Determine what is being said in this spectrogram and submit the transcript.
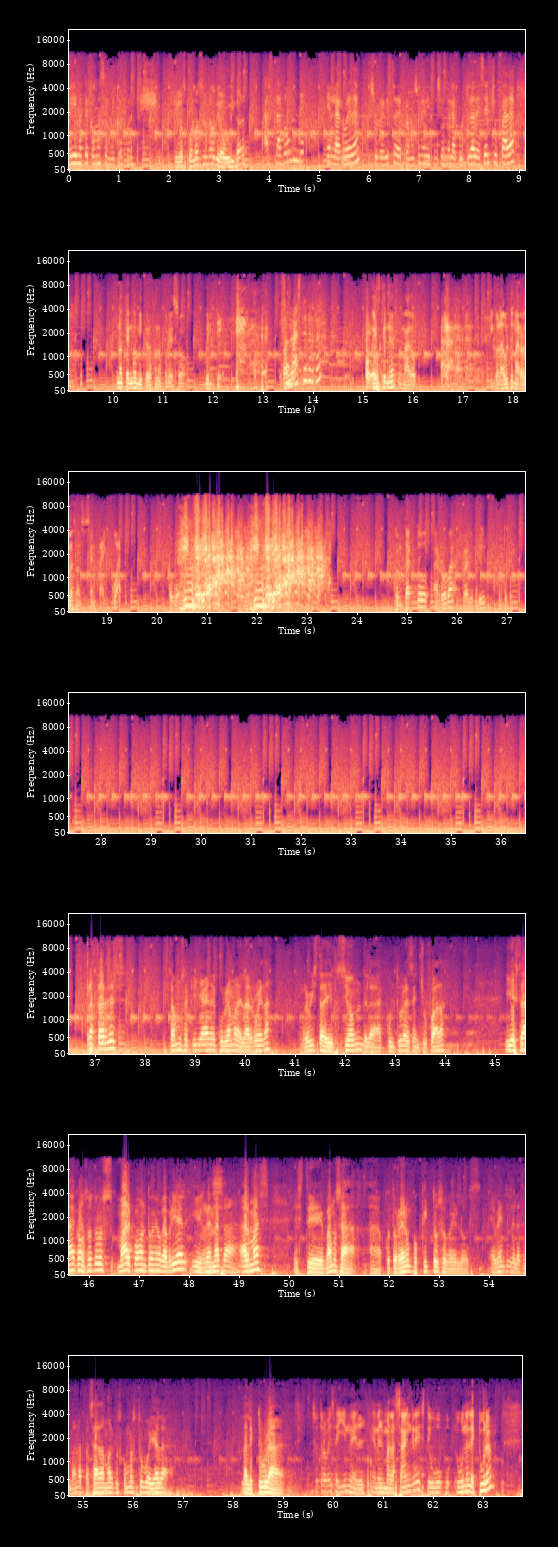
Oye, no te comas el micrófono. ¿Y los conoce uno de oídas? ¿Hasta dónde? En La Rueda, su revista de promoción y difusión de la cultura desenchufada. No tengo micrófono, por eso grité. ¿Fumaste, verdad? Es que no he fumado. Y con la última rola son 64. Como 15. 15. Contacto arroba radiomorir.com. Buenas tardes, estamos aquí ya en el programa de La Rueda, revista de difusión de la cultura desenchufada. Y está con nosotros Marco Antonio Gabriel y Renata Armas. Este, vamos a, cotorrear un poquito sobre los eventos de la semana pasada. Marcos, ¿cómo estuvo allá la, la lectura? Pues otra vez ahí en el, en el Malasangre este, hubo, hubo una lectura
